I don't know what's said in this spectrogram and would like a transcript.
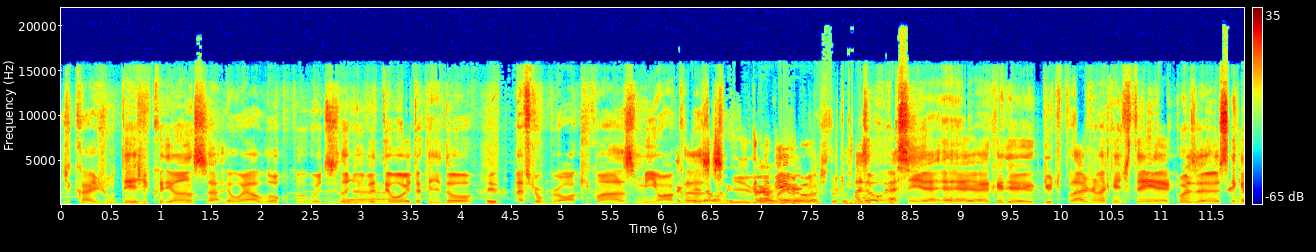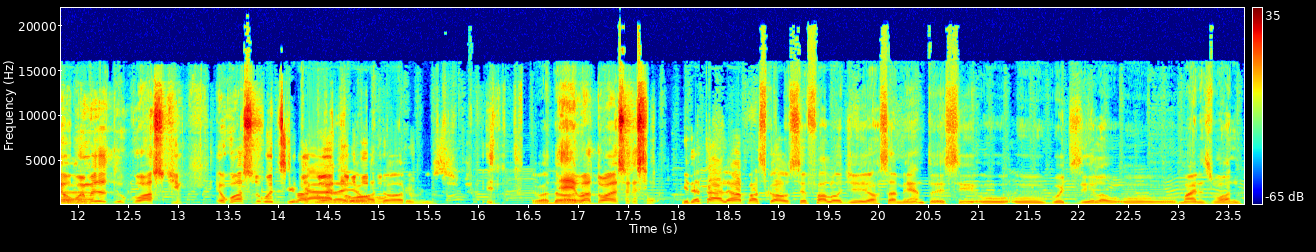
de Caju desde criança. Eu era louco pelo Godzilla de É. 98, aquele do E- Matthew Brock com as minhocas. É horrível, É mas eu horrível. gosto. Mas eu, assim, é, é- é aquele guilty pleasure, né, que a gente tem, é coisa, eu sei que é, É. ruim, mas eu, eu gosto de, eu gosto do Godzilla Cara, 2 eu adoro, bicho. Eu adoro. É, eu adoro, só que assim, E detalhe, ó, Pascoal, você falou de orçamento, esse, o, o Godzilla, o Minus One,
